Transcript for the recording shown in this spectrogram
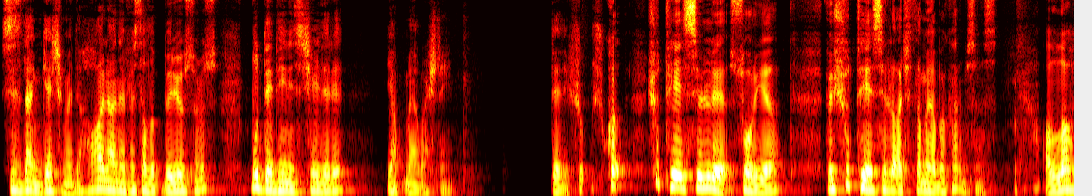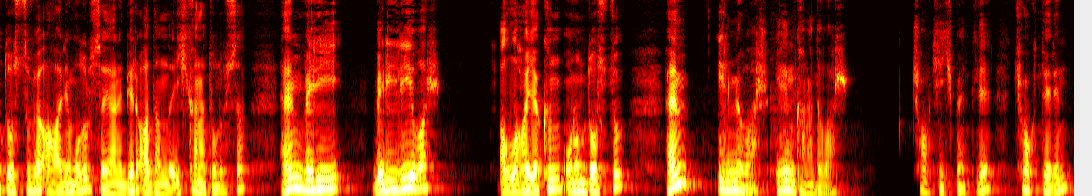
Sizden geçmedi. Hala nefes alıp veriyorsunuz. Bu dediğiniz şeyleri yapmaya başlayın. Dedi. Şu, şu, şu tesirli soruya ve şu tesirli açıklamaya bakar mısınız? Allah dostu ve alim olursa yani bir adamda iki kanat olursa hem veli, veliliği var. Allah'a yakın onun dostu. Hem ilmi var. ilim kanadı var. Çok hikmetli, çok derin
